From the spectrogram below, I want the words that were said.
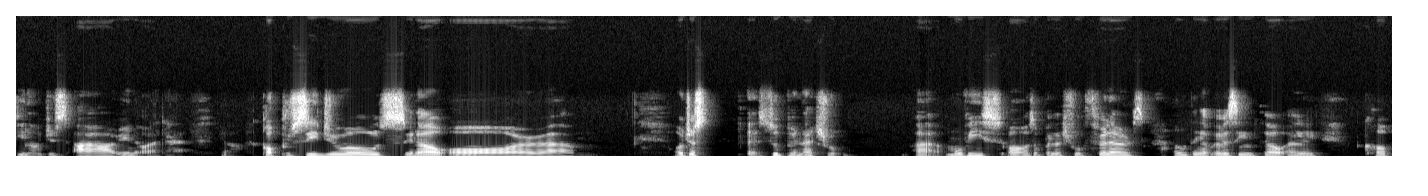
you know just are you know like called procedurals, you know, or um, or just uh, supernatural uh, movies or supernatural thrillers. I don't think I've ever seen though a cop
